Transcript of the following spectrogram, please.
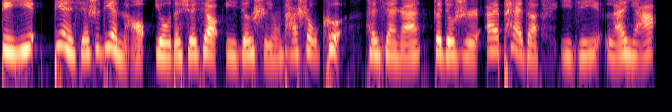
第一，便携式电脑，有的学校已经使用它授课。很显然，这就是 iPad 以及蓝牙。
